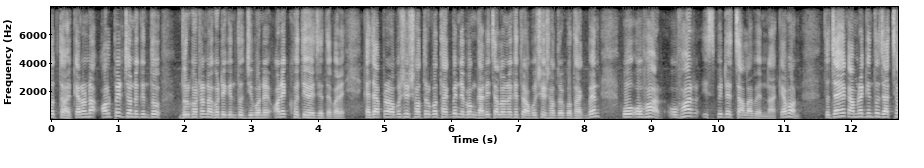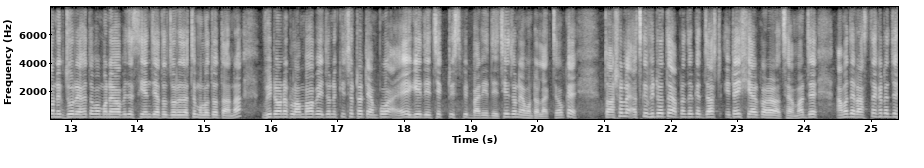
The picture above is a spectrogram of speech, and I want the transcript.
করতে হয়। কেননা অল্পের জন্য কিন্তু দুর্ঘটনা ঘটে কিন্তু জীবনে অনেক ক্ষতি হয়ে যেতে পারে। কাজে আপনারা অবশ্যই সতর্ক থাকবেন এবং গাড়ি চালানোর ক্ষেত্রে অবশ্যই সতর্ক থাকবেন। ও ওভার ওভার স্পিডে চালাবেন না। কেমন? তো যাই হোক, আমরা কিন্তু যাচ্ছি অনেক জোরে। হয়তো বা মনে হবে যে সিএনজি এত জোরে যাচ্ছে, মূলত তা না। ভিডিও অনেক লম্বা হবে এই জন্য কিছুটা টেম্পো এগিয়ে দিয়েছি, একটু স্পিড বাড়িয়ে দিয়েছি এই জন্য এমনটা লাগছে ওকে তো আসলে আজকে ভিডিওতে আপনাদেরকে জাস্ট এটাই শেয়ার করার আছে আমার যে, আমাদের রাস্তাঘাটের যে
